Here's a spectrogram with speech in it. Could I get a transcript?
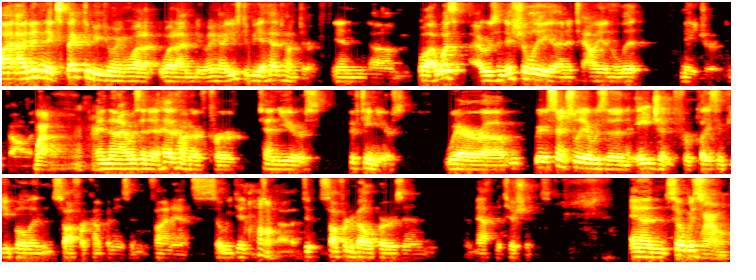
I, I didn't expect to be doing what what I'm doing. I used to be a headhunter. In um, well, I was I was initially an Italian lit major in college, Wow. Okay. and then I was in a headhunter for ten years, fifteen years, where uh, essentially I was an agent for placing people in software companies and finance. So we did Huh. uh, d- software developers and mathematicians, and so it was Wow.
